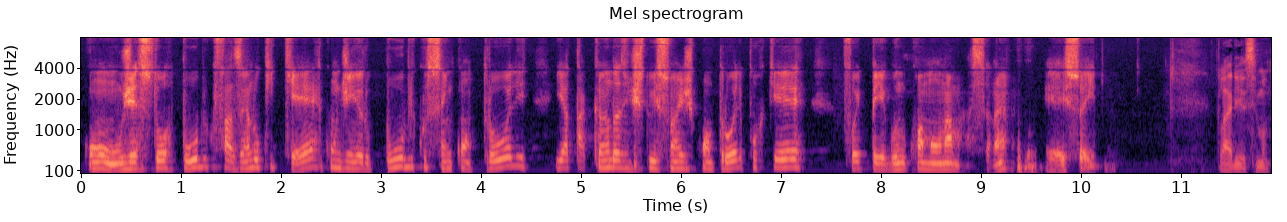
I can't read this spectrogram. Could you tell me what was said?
com o gestor público fazendo o que quer com dinheiro público, sem controle e atacando as instituições de controle, porque foi pego com a mão na massa, né? É isso aí. Claríssimo.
